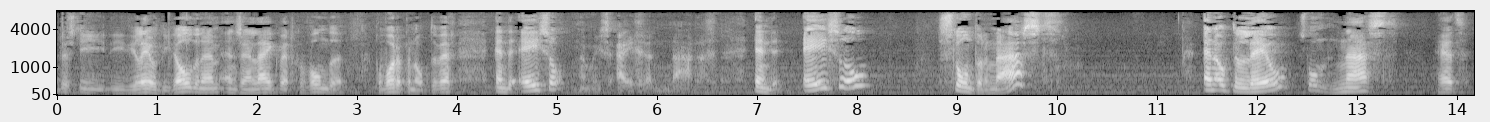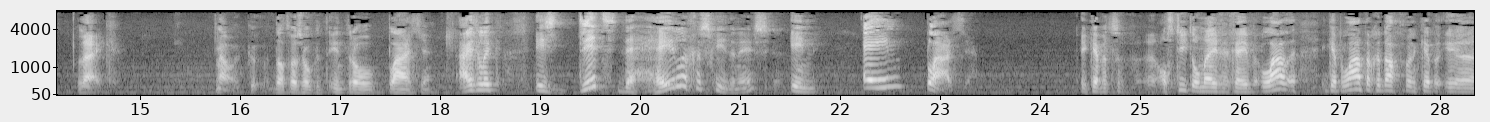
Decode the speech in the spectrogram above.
dus die, die, die leeuw die doodde hem en zijn lijk werd gevonden, geworpen op de weg. En de ezel, nou is eigenaardig. En de ezel stond ernaast. En ook de leeuw stond naast het lijk. Nou, dat was ook het intro plaatje. Eigenlijk is dit de hele geschiedenis in één plaatje. Ik heb het eh, als titel meegegeven. ik heb later gedacht van ik, heb, uh,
